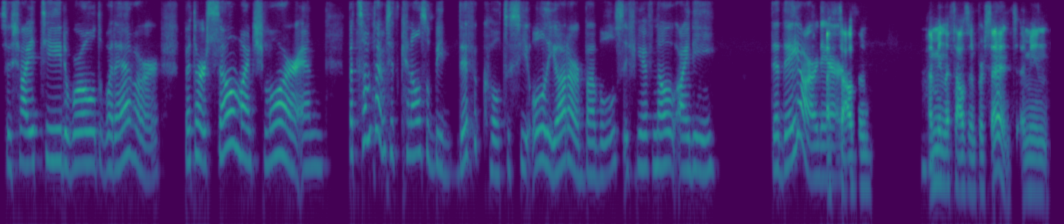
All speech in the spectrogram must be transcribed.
society, the world, whatever. But there's so much more. And but sometimes it can also be difficult to see all the other bubbles if you have no idea that they are there. A thousand I mean, a mm-hmm. thousand percent. I mean,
